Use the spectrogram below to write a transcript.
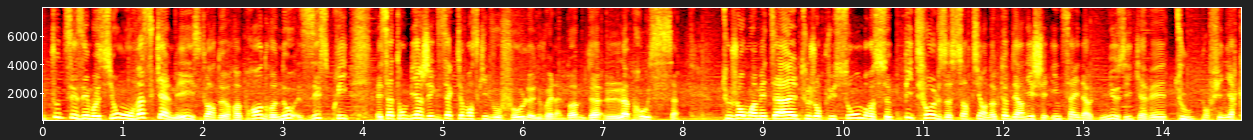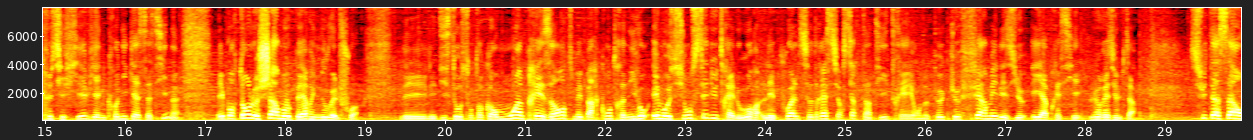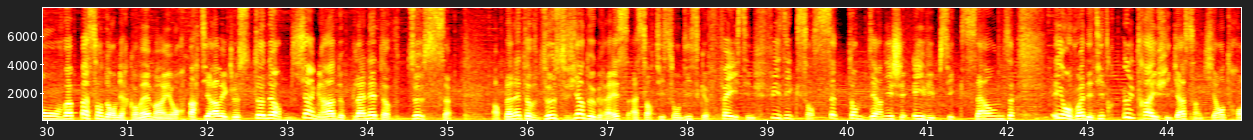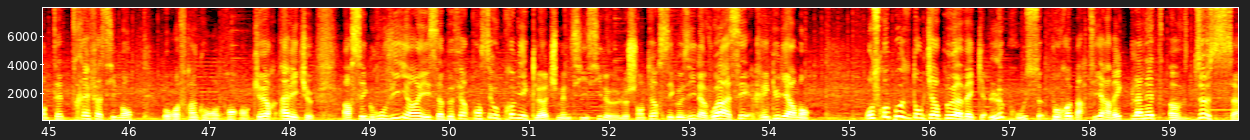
Toutes ces émotions, on va se calmer histoire de reprendre nos esprits. Et ça tombe bien, j'ai exactement ce qu'il vous faut, le nouvel album de Loprous. Toujours moins métal, toujours plus sombre, ce Pitfalls sorti en octobre dernier chez Inside Out Music avait tout pour finir crucifié via une chronique assassine. Et pourtant, le charme opère une nouvelle fois. Les, les, distos sont encore moins présentes, mais par contre, niveau émotion, c'est du très lourd. Les poils se dressent sur certains titres et on ne peut que fermer les yeux et apprécier le résultat. Suite à ça, on va pas s'endormir quand même, hein, et on repartira avec le stoner bien gras de Planet of Zeus. Alors Planet of Zeus vient de Grèce, a sorti son disque Face in Physics en septembre dernier chez AV Psych Sounds, et on voit des titres ultra efficaces hein, qui entrent en tête très facilement au refrain qu'on reprend en chœur avec eux. Alors c'est groovy hein, et ça peut faire penser au premier clutch, même si ici le, le chanteur s'égosille la voix assez régulièrement. On se repose donc un peu avec le Proust pour repartir avec Planet of Zeus.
